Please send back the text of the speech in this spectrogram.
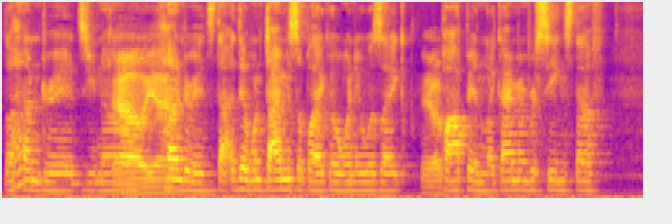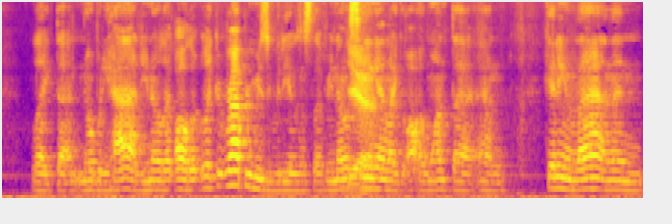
the hundreds, you know, Oh, yeah. hundreds. The when Diamond Supply Co. when it was like Yep. popping, like I remember seeing stuff like that nobody had. You know, like all the like rapper music videos and stuff. You know, Yeah. seeing it like oh I want that and getting that and then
